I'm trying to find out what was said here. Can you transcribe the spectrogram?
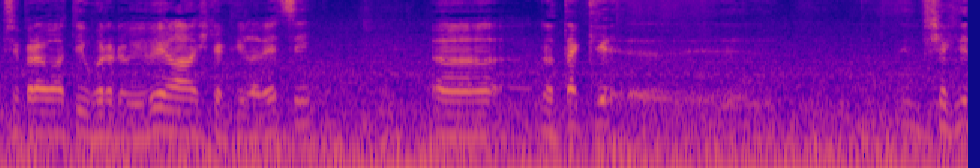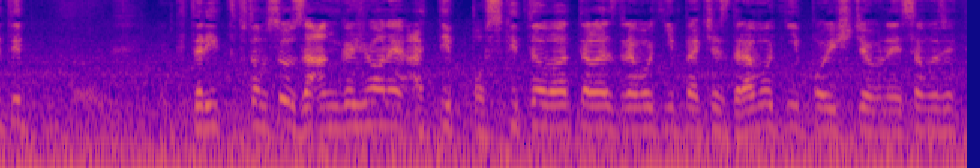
připravovat ty úhradové vyhlášky, takové věci, uh, no tak uh, všechny ty který v tom jsou zaangažované, ať ty poskytovatele zdravotní péče, zdravotní pojišťovny samozřejmě,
